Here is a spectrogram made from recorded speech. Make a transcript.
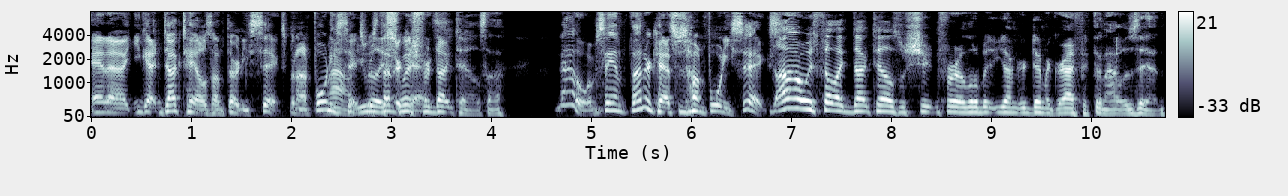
And uh, you got Ducktales on 36, but on 46 wow, you was really Thundercats. switched for DuckTales, huh? No, I'm saying Thundercats was on 46. I always felt like DuckTales was shooting for a little bit younger demographic than I was in.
